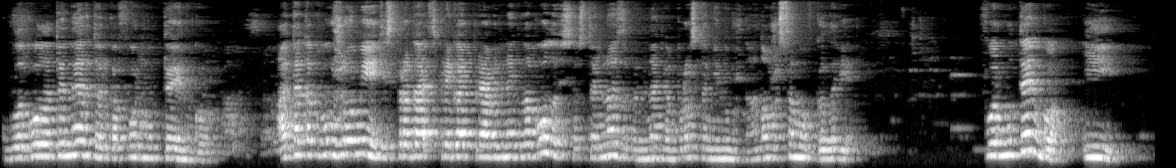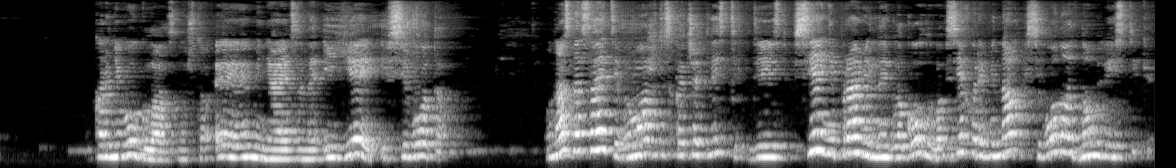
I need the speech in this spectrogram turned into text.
у глагола «тенер» только форму «тенго». А так как вы уже умеете спрягать, спрягать правильные глаголы, все остальное запоминать вам просто не нужно. Оно уже само в голове форму тенго и корневую гласную, что э меняется на ие и всего-то. У нас на сайте вы можете скачать листик, где есть все неправильные глаголы во всех временах всего на одном листике.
